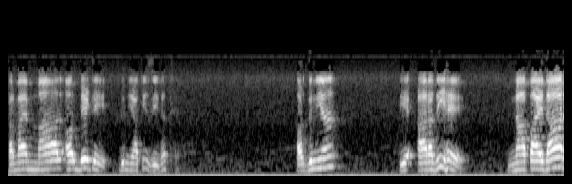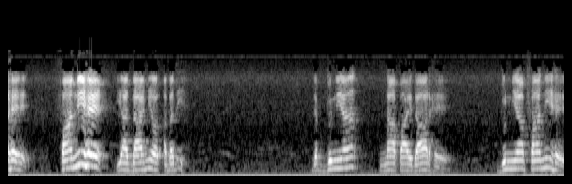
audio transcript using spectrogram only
فرمایا، مال اور بیٹے، دنیا کی زینت ہے۔ اور دنیا یہ آرزی ہے، ناپائیدار ہے، فانی ہے یا دائمی اور ابدی ہے۔ جب دنیا ناپائیدار ہے دنیا فانی ہے،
